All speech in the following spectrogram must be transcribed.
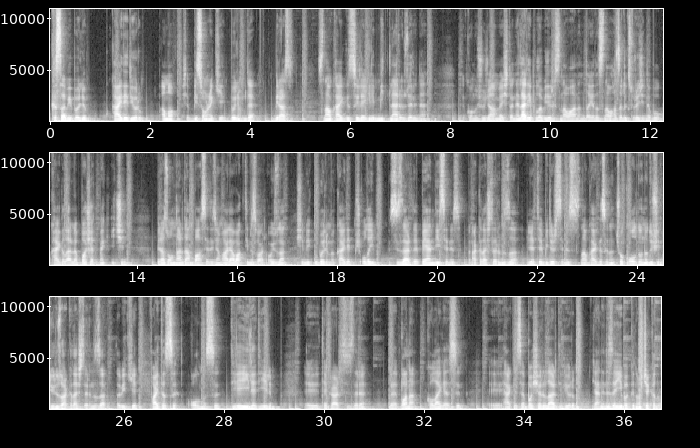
kısa bir bölüm kaydediyorum. Ama işte bir sonraki bölümde biraz sınav kaygısıyla ilgili mitler üzerine konuşacağım ve işte neler yapılabilir sınav anında ya da sınav hazırlık sürecinde bu kaygılarla baş etmek için Biraz onlardan bahsedeceğim. Hala vaktimiz var. O yüzden şimdilik bu bölümü kaydetmiş olayım. Sizler de beğendiyseniz arkadaşlarınıza iletebilirsiniz. Sınav kaygısının çok olduğunu düşündüğünüz arkadaşlarınıza tabii ki faydası olması dileğiyle diyelim. Ee, tekrar sizlere ve bana kolay gelsin. Ee, herkese başarılar diliyorum. Kendinize iyi bakın. Hoşçakalın.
